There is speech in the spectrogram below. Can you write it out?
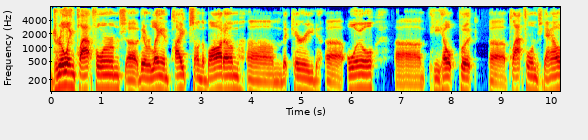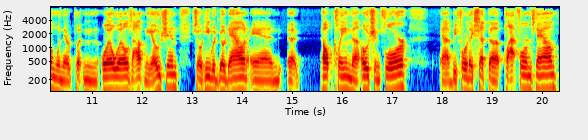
drilling platforms. Uh, they were laying pipes on the bottom um, that carried uh, oil. Um he helped put uh, platforms down when they were putting oil wells out in the ocean. So he would go down and uh, help clean the ocean floor uh, before they set the platforms down.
